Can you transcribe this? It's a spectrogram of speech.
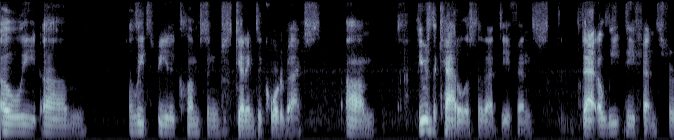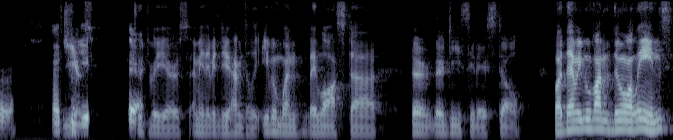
elite, um, elite speed at Clemson, just getting to quarterbacks. Um, he was the catalyst of that defense, that elite defense for two Years. years. Two three years. I mean, they've been having to leave even when they lost uh, their their DC. They still. But then we move on to New Orleans,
